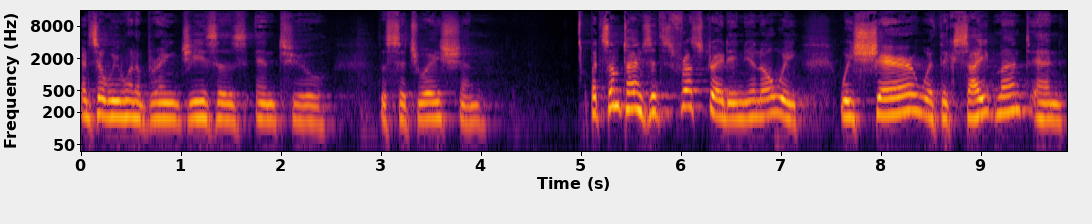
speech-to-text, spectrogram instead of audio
And so we want to bring Jesus into the situation. But sometimes it's frustrating, you know, we, we share with excitement and,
